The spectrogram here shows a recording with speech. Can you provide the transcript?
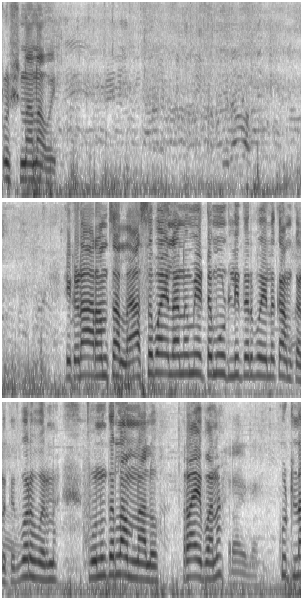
कृष्णा नाव आहे. इकडं आराम चाललाय. असं बैलानं मेट मोडली तर बैल काम करतात. बरोबर ना? म्हणून तर लांबून आलो रायबा ना? रायबा. कुठला?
